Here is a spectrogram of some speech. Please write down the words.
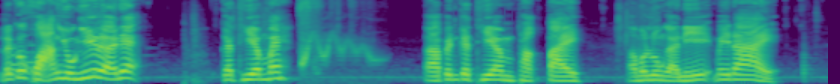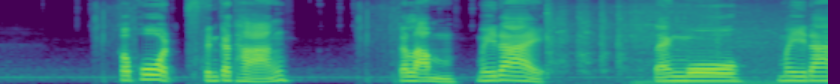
แล้วก็ขวางอยู่งี้เลยเนี่ย กระเทียมไหม อ่า เป็นกระเทียมผลักไป เอามาลุงกับอันนี้ไม่ได้ ข้าวโพดเป็นกระถาง กระลำไม่ได้ แตงโมไม่ได้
